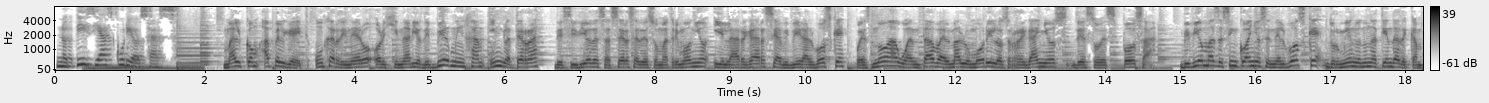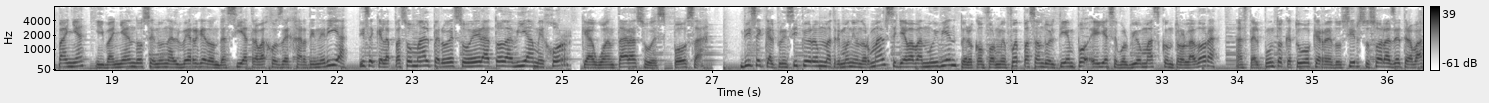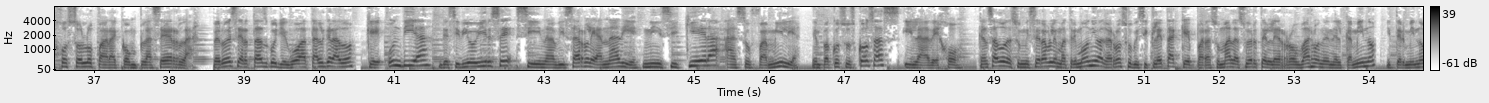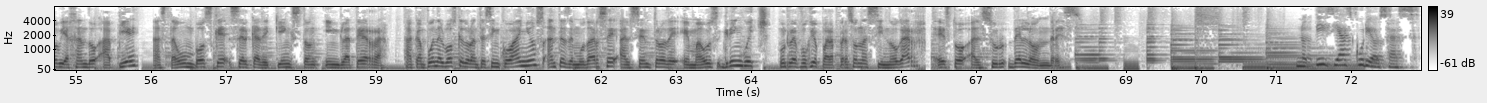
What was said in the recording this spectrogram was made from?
Noticias curiosas. Malcolm Applegate, un jardinero originario de Birmingham, Inglaterra, decidió deshacerse de su matrimonio y largarse a vivir al bosque, pues no aguantaba el mal humor y los regaños de su esposa. Vivió más de cinco años en el bosque, durmiendo en una tienda de campaña y bañándose en un albergue donde hacía trabajos de jardinería. Dice que la pasó mal, pero eso era todavía mejor que aguantar a su esposa. Dice que al principio era un matrimonio normal, se llevaban muy bien, pero conforme fue pasando el tiempo, ella se volvió más controladora, hasta el punto que tuvo que reducir sus horas de trabajo solo para complacerla pero ese hartazgo llegó a tal grado que un día decidió irse sin avisarle a nadie, ni siquiera a su familia. Empacó sus cosas y la dejó. Cansado de su miserable matrimonio, agarró su bicicleta que para su mala suerte le robaron en el camino y terminó viajando a pie hasta un bosque cerca de Kingston, Inglaterra. Acampó en el bosque durante cinco años antes de mudarse al centro de Emmaus Greenwich, un refugio para personas sin hogar, esto al sur de Londres. Noticias curiosas.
